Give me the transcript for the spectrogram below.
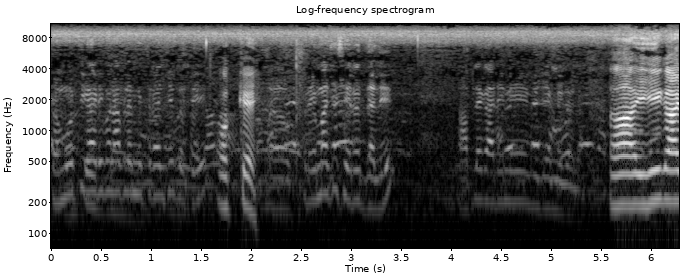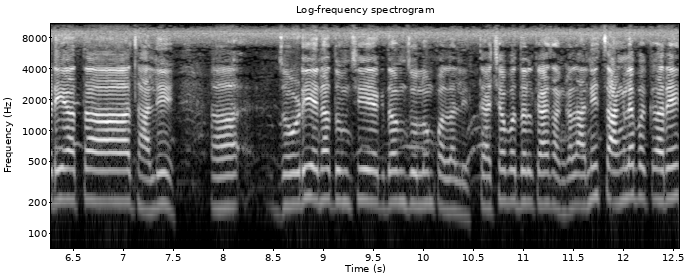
समोरची गाडी पण आपल्या मित्रांचीच होती. ओके. प्रेमाची शर्यत झाली. आपल्या गाडीने विजय मिळवला. ही गाडी आता झाली. जोडी आहे ना तुमची एकदम जुलूम पळाली. त्याच्याबद्दल काय सांगाल? आणि चांगल्या प्रकारे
